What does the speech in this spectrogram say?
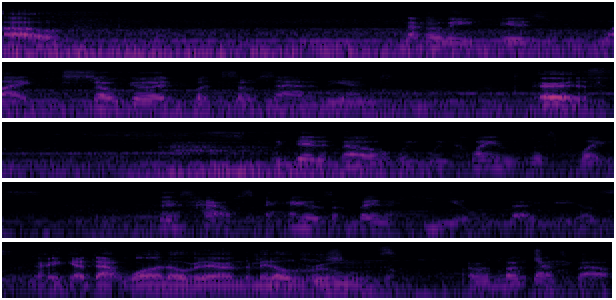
Oh. That movie is like so good, but so sad at the end. There is. We did it though. We we cleansed this place. This house has been healed. Yes. Now you got that one over there in the middle room. Whatever the On the fuck that's about.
